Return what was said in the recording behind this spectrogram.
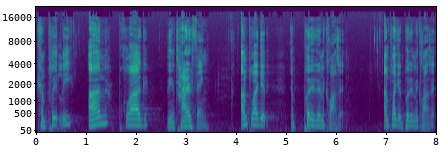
completely unplug the entire thing, unplug it, and put it in the closet unplug it and put it in the closet.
